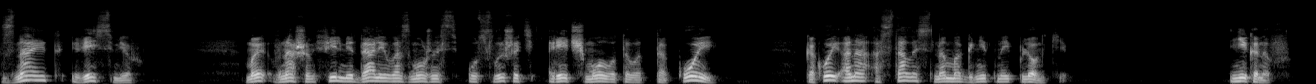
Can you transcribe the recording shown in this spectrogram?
знает весь мир. Мы в нашем фильме дали возможность услышать речь Молотова такой, какой она осталась на магнитной пленке. Никонов.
